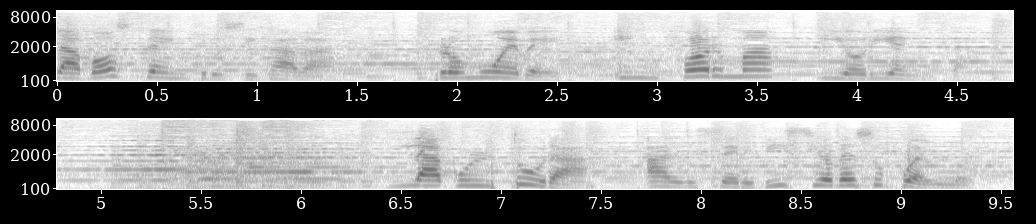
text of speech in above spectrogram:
La voz de Encrucijada promueve, informa y orienta. La cultura al servicio de su pueblo.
